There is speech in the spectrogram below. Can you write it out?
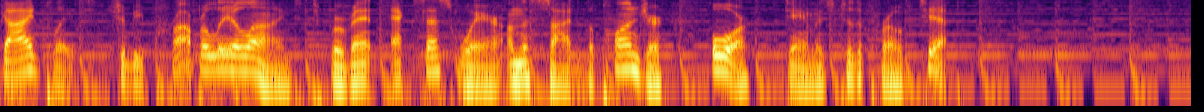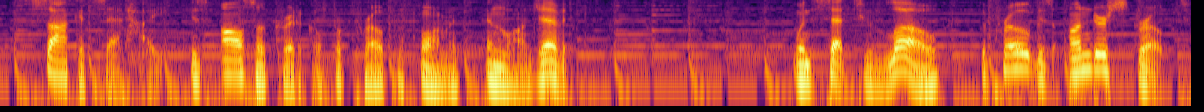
Guide plates should be properly aligned to prevent excess wear on the side of the plunger or damage to the probe tip socket set height is also critical for probe performance and longevity. When set too low, the probe is understroked,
